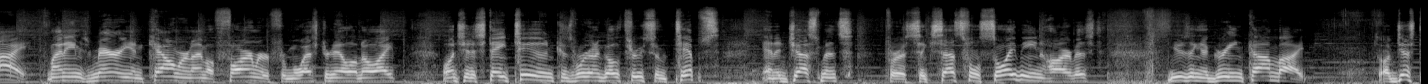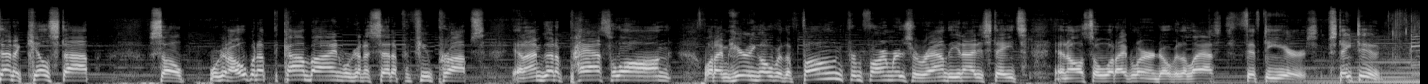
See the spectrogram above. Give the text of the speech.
Hi, My name's Marion Calmer and I'm a farmer from Western Illinois. I want you to stay tuned because we're going to go through some tips and adjustments for a successful soybean harvest using a green combine. So I've just done a kill stop. So we're going to open up the combine, we're going to set up a few props, and I'm going to pass along what I'm hearing over the phone from farmers around the United States and also what I've learned over the last 50 years. Stay tuned.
